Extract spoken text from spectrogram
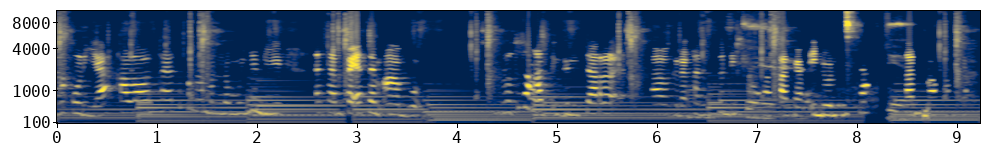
anak kuliah, kalau saya tuh pernah menemuinya di SMP SMA Bu. Dulu tuh sangat gencar uh, gerakan itu di kayak Indonesia tanpa pacaran,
